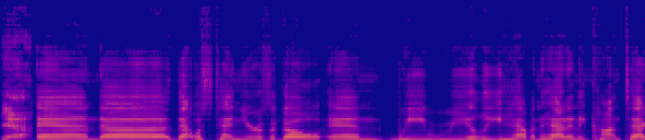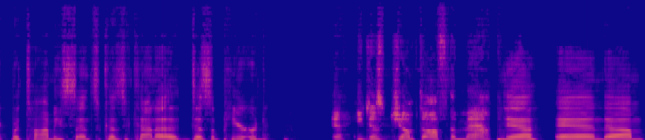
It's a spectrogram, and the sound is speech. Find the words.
Yeah. and uh, that was 10 years ago and we really haven't had any contact with tommy since because he kind of disappeared Yeah. He just jumped off the map. yeah and um,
